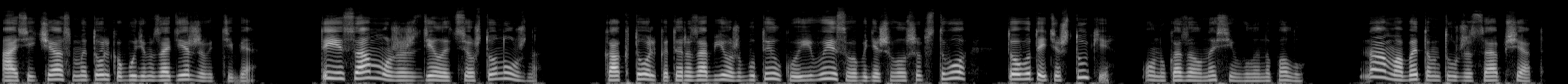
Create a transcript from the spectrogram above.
А сейчас мы только будем задерживать тебя. Ты и сам можешь сделать все, что нужно. Как только ты разобьешь бутылку и высвободишь волшебство, то вот эти штуки, он указал на символы на полу, нам об этом тут же сообщат.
